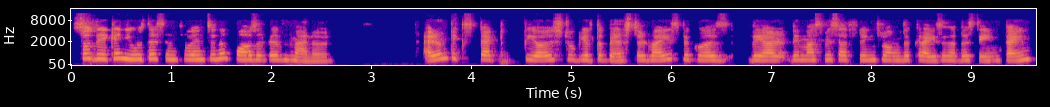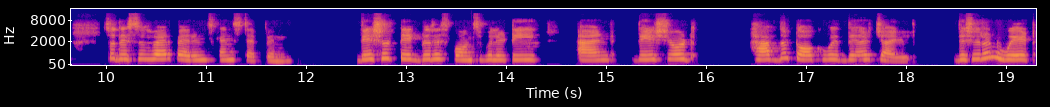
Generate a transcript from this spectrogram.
So they can use this influence in a positive manner I don't expect peers to give the best advice because they are they must be suffering from the crisis at the same time. So this is where parents can step in. They should take the responsibility and they should have the talk with their child. They shouldn't wait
